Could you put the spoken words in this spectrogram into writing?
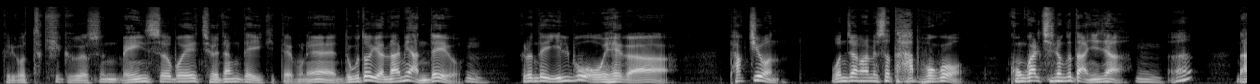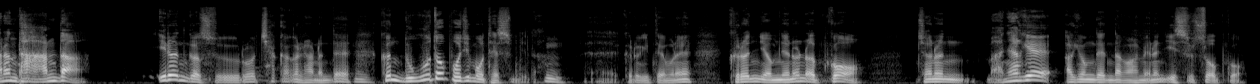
그리고 특히 그것은 메인 서버에 저장돼 있기 때문에 누구도 열람이 안 돼요. 음. 그런데 일부 오해가 박지원 원장 하면서 다 보고 공갈 치는 것도 아니냐. 음. 어? 나는 다 안다. 이런 것으로 착각을 하는데 그건 누구도 보지 못했습니다. 음. 에, 그렇기 때문에 그런 염려는 없고 저는 만약에 악용된다고 하면은 있을 수 없고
